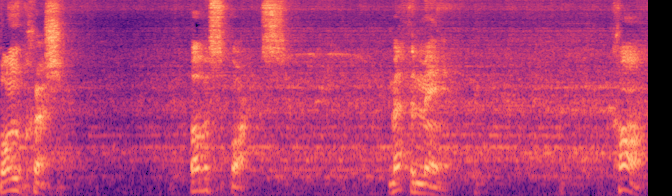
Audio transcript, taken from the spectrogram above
Bone Crusher, Bubba Sparxxx, Method Man, Calm.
